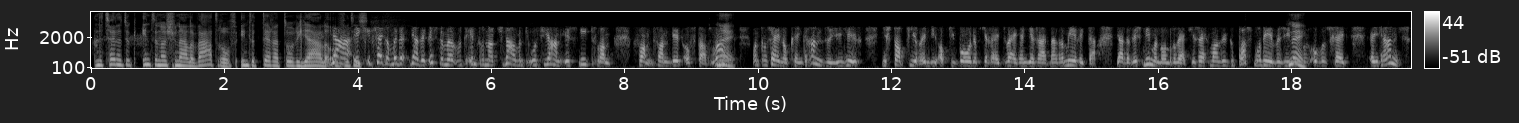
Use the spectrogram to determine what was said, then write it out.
het zijn natuurlijk internationale wateren of interterritoriale. of Ja, het is, ik, ik zeg het, maar dat, ja, dat is de, internationaal, want de oceaan is niet van, van, van dit of dat land. Nee. Want er zijn ook geen grenzen. Je, geeft, je stapt hier in die, op die boot of je rijdt weg en je gaat naar Amerika. Ja, er is niemand onderweg. Je zegt, mag ik uw paspoort even zien? Nee. Over- Overschrijdt een grens.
